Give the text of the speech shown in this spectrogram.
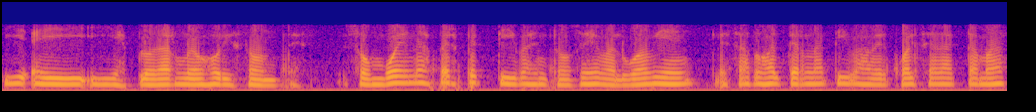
y, y, y explorar nuevos horizontes. Son buenas perspectivas, entonces evalúa bien esas dos alternativas a ver cuál se adapta más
